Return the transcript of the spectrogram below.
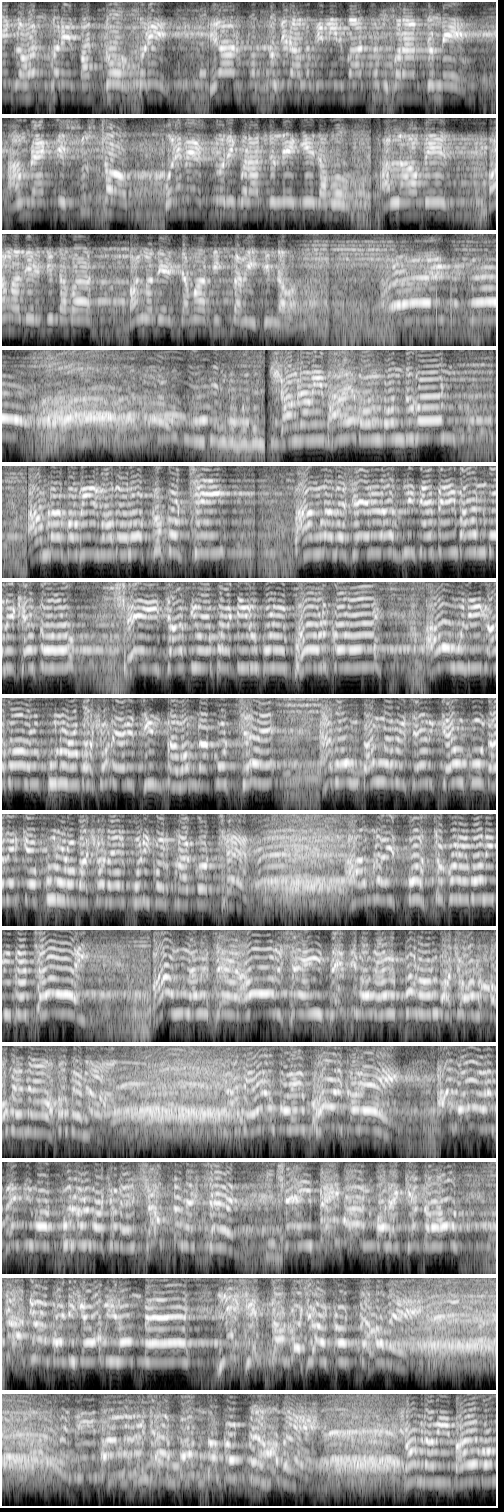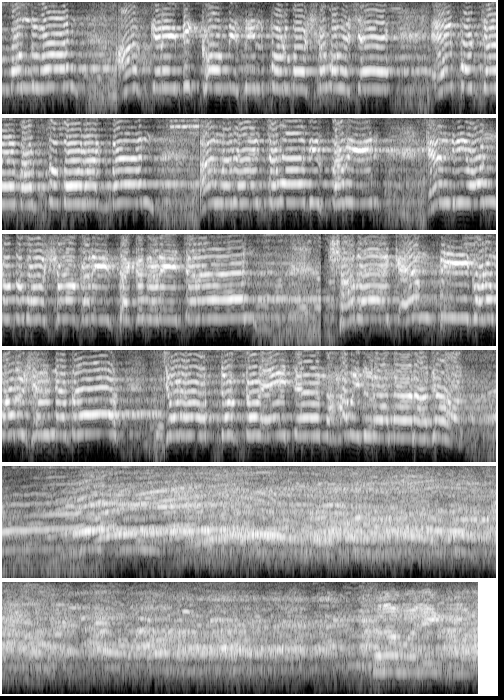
পদ্ধতি গ্রহণ করে, বাধ্য করে ফেয়ার পদ্ধতির আলোকে নির্বাচন করার জন্য আমরা একটি সুষ্ঠু পরিবেশ তৈরি করার জন্য এগিয়ে যাব। আল্লাহ হাফেজ, বাংলাদেশ জিন্দাবাদ, বাংলাদেশ জামাত ইসলামী জিন্দাবাদ। সংগ্রামী ভাই এবং বন্ধুগণ, আমরা গভীরভাবে লক্ষ্য করছি, বাংলাদেশের রাজনীতি বেইমান বলে খ্যাত সেই জাতীয় পার্টির উপরে ভর করে আওয়ামী লীগ আবার পুনর্বাসনের চিন্তা ভাবনা করছে এবং বাংলাদেশের কেউ কেউ তাদেরকে পুনর্বাসনের পরিকল্পনা করছে আমরা স্পষ্ট করে বলে দিতে চাই বাংলাদেশে আর সেই বেশিবাদের পুনর্বাসন হবে না হবে না যাদের উপরে ভর করে আবার বেশিরভাগ পুনর্বাসনের স্বপ্ন দেখছেন সেই বেইমান বলে খেত জাতীয় পার্টিকে অবিলম্বে নিষিদ্ধ ঘোষণা করতে হবে রাজনীতি বাংলাদেশে বন্ধ করতে হবে সংগ্রামী ভাই এবং বন্ধুগণ আজকের এই বিক্ষোভ মিছিল পূর্ব সমাবেশে এই পর্যায়ে বক্তব্য রাখবেন বাংলাদেশ জামাত ইসলামীর কেন্দ্রীয় অন্যতম সহকারী সেক্রেটারি জেনারেল সাবেক এমপি গণমানুষের নেতা জনাব doctor H M Hamidur Rahman Azad السلام عليكم ورحمة الله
